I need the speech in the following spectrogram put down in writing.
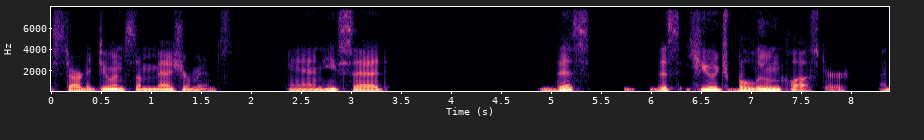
started doing some measurements. And he said, This this huge balloon cluster, I,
